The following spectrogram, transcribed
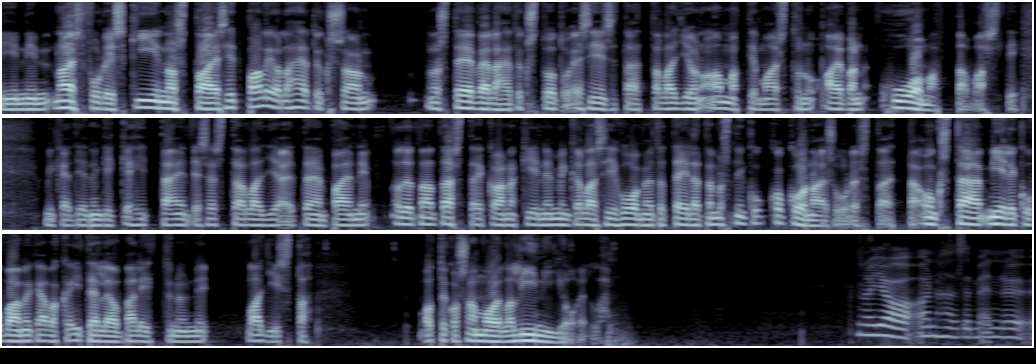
niin, niin naisfudis kiinnostaa. Ja sitten paljon lähetyksissä on noissa TV-lähetyksissä tuotu esiin sitä, että laji on ammattimaistunut aivan huomattavasti, mikä tietenkin kehittää entisestään lajia eteenpäin. Niin otetaan tästä ekana kiinni, minkälaisia huomioita teillä tämmöistä niin kokonaisuudesta, että onko tämä mielikuva, mikä vaikka itselle on välittynyt, niin lajista, Oletteko samoilla linjoilla? No joo, onhan se mennyt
